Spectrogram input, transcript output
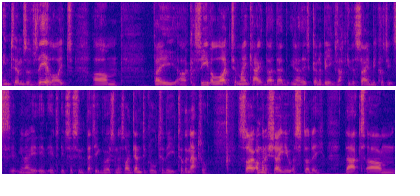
in terms of zeolite, um, they uh, Coseva like to make out that that you know it's going to be exactly the same because it's it, you know it, it, it's a synthetic version that's identical to the to the natural. So I'm going to show you a study that, um,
